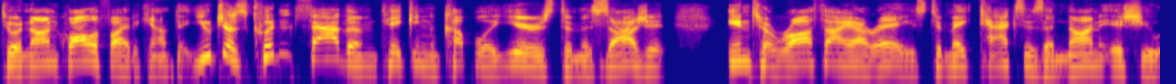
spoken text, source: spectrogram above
to a non-qualified account that you just couldn't fathom taking a couple of years to massage it into Roth IRAs to make taxes a non-issue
